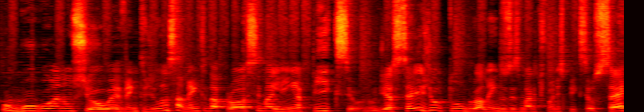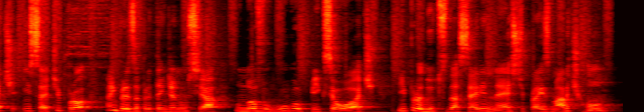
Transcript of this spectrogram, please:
o Google anunciou o evento de lançamento da próxima linha Pixel. No dia 6 de outubro, além dos smartphones Pixel 7 e 7 Pro, a empresa pretende anunciar um novo Google Pixel Watch e produtos da série Nest para Smart Home.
